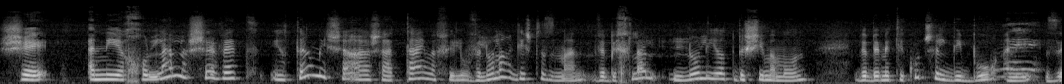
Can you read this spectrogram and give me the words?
שאני יכולה לשבת יותר משעה, שעתיים אפילו, ולא להרגיש את הזמן, ובכלל לא להיות בשיממון. ובמתיקות של דיבור, אני, זו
